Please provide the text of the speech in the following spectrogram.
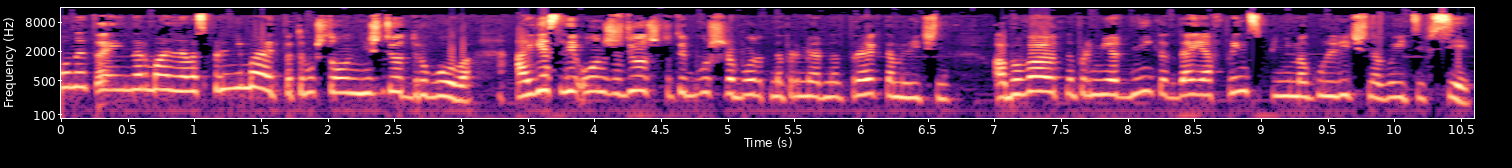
он это и нормально воспринимает, потому что он не ждет другого. А если он ждет, что ты будешь работать, например, над проектом лично, а бывают, например, дни, когда я, в принципе, не могу лично выйти в сеть.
